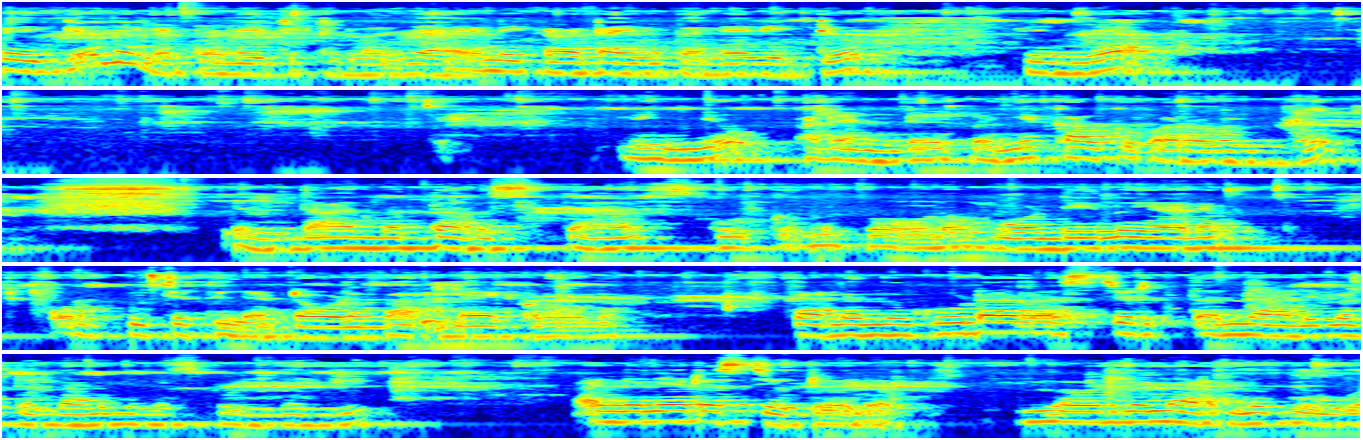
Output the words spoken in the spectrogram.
വൈകിയൊന്നുമല്ല കേട്ടോ എണീറ്റിട്ടുള്ളത്. ഞാൻ എണീക്കണ ടൈമിൽ തന്നെ എണീറ്റു. പിന്നെ മിന്നു രണ്ട് കുഞ്ഞക്കാൾക്ക് കുറവുണ്ട്. എന്താ ഇന്നത്തെ അവസ്ഥ? സ്കൂൾക്കൊന്ന് പോകണോ പോകണ്ടേന്ന് ഞാൻ ഉറപ്പിച്ചിട്ടില്ല കേട്ടോ അവളെ പറഞ്ഞേക്കണമെന്ന് കാരണം ഒന്നും കൂടെ റെസ്റ്റ് എടുത്താൽ നാളെ മറ്റന്നാളും പിന്നെ സ്കൂളിലെങ്കിൽ അങ്ങനെ റെസ്റ്റ് കിട്ടുമല്ലോ. അവിടെ നിന്ന് നടന്നു പോവുക.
